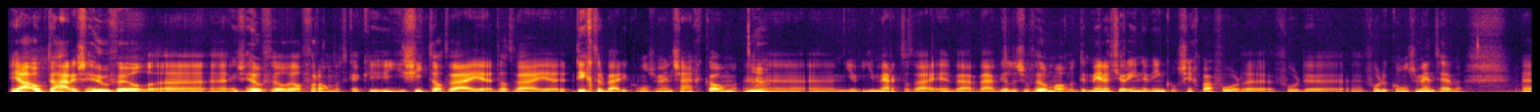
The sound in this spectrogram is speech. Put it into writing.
Ja, ook daar is heel veel, eh, eh, is heel veel wel veranderd. Kijk, je, je ziet dat wij, eh, dat wij dichter bij die consument zijn gekomen. Ja. Eh, eh, je, je merkt dat wij, hè, wij, wij willen zoveel mogelijk de manager in de winkel zichtbaar voor de, voor de, voor de consument hebben. Eh,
